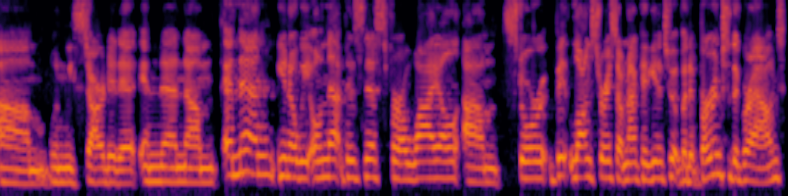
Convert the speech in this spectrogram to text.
um, when we started it, and then and then you know we owned that business for a while. store bit long story, so I'm not going to get into it, but it burned to the ground.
